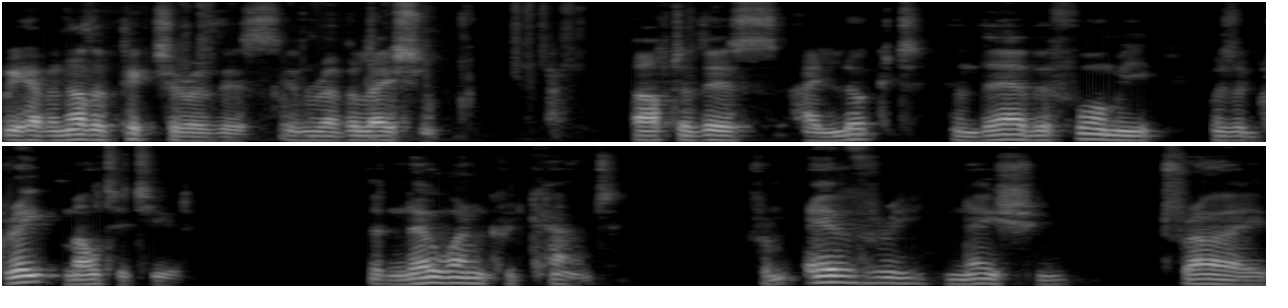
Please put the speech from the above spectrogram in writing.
We have another picture of this in Revelation. After this, I looked, and there before me was a great multitude that no one could count from every nation, tribe,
